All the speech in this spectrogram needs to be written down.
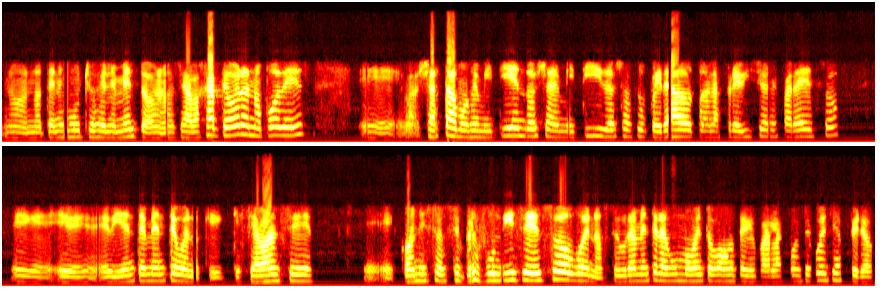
no, no tenés muchos elementos, o sea, bajarte ahora no podés, eh, ya estamos emitiendo, ya emitido, ya superado todas las previsiones para eso, eh, eh, evidentemente, bueno, que, que se avance eh, con eso, se profundice eso, bueno, seguramente en algún momento vamos a tener que pagar las consecuencias, pero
